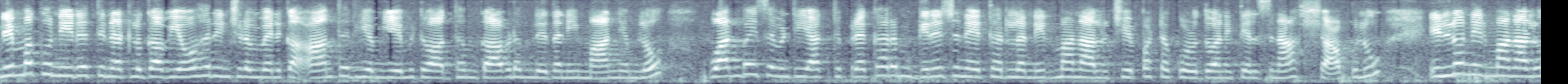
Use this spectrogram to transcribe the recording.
నిమ్మకు నీరెత్తినట్లుగా వ్యవహరించడం వెనుక ఆంతర్యం ఏమిటో అర్థం కావడం లేదని మాన్యంలో వన్ బై సెవెంటీ యాక్ట్ ప్రకారం గిరిజనేతరుల నిర్మాణాలు చేపట్టకూడదు అని తెలిసిన షాపులు ఇళ్ళ నిర్మాణాలు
